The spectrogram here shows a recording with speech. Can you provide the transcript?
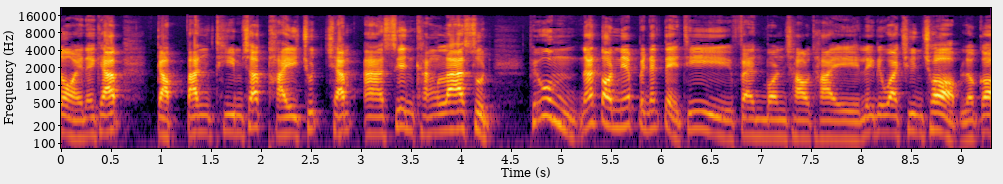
หน่อยนะครับกับตันทีมชาติไทยชุดแชมป์อาเซียนครั้งล่าสุดพี่อุ้มณตอนนี้เป็นนักเตะที่แฟนบอลชาวไทยเรียกได้ว่าชื่นชอบ แล้วก็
